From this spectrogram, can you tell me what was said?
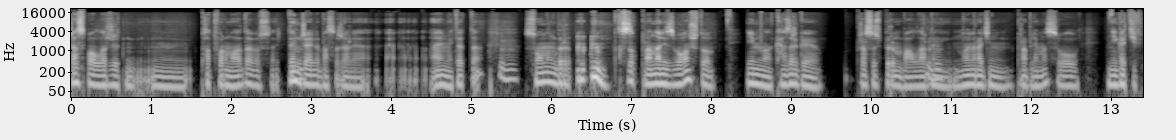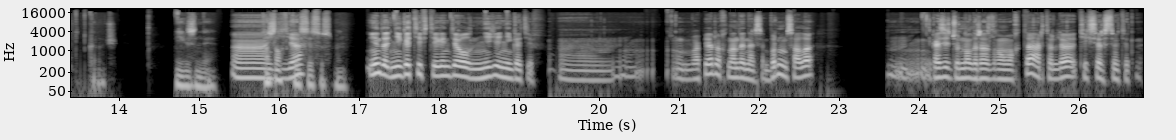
жас балалар жүретін платформаларда осы дін жайлы басқа жайлы әңгіме айтады да. Соның бір қызық бір анализ болған что именно қазіргі жасөспірім балалардың номер один проблемасы ол негатив дейді короче негізінде. Қаншалықты иә келісесіз осымен? Енді негатив дегенде ол неге негатив? Во первых мынандай нәрсе. Бұрын мысалы газет журналда жазылған уақытта әртүрлі тексерістен өтетін.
